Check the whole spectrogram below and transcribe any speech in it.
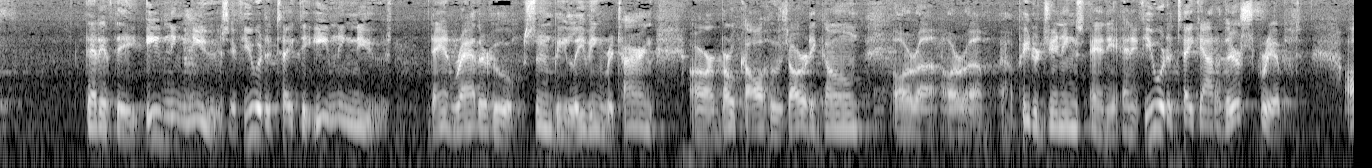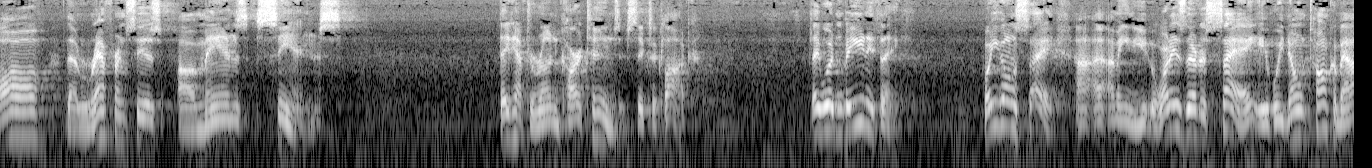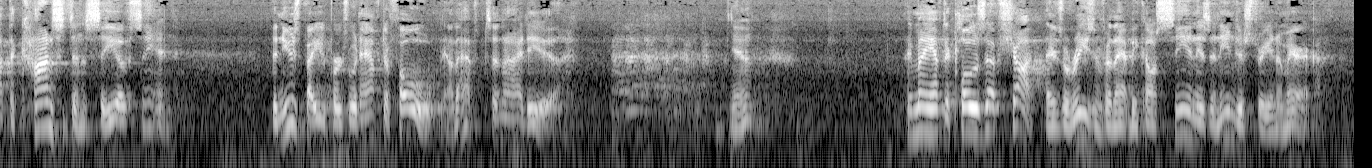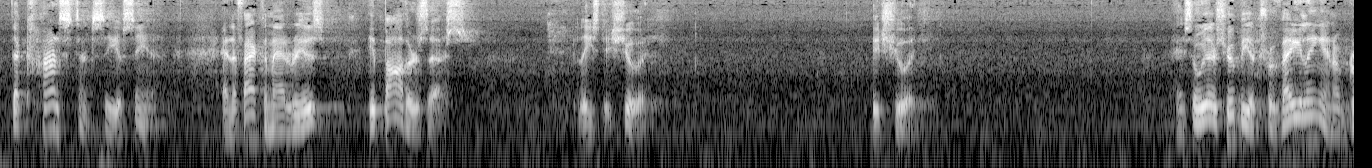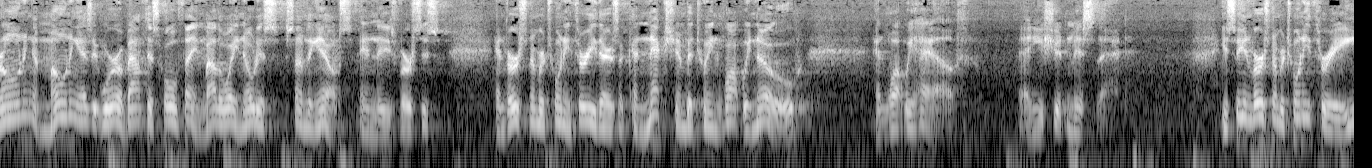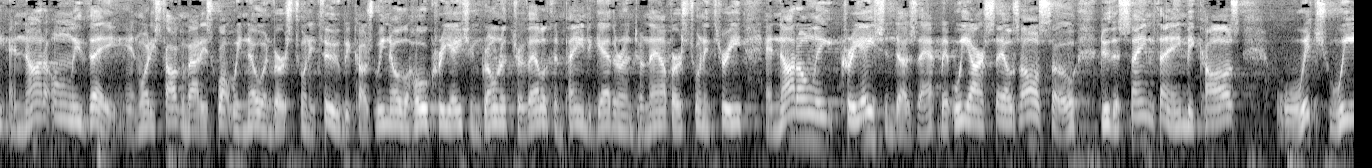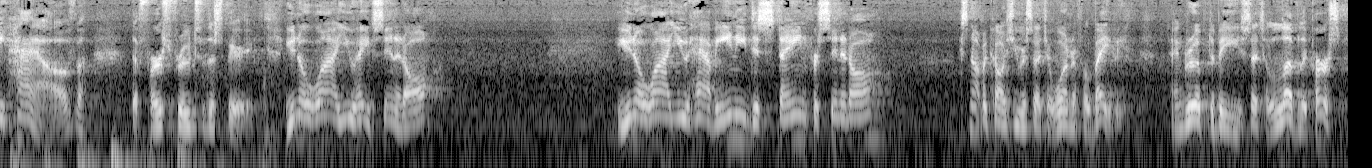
that if the evening news, if you were to take the evening news, Dan Rather, who will soon be leaving, retiring, or Brokaw, who's already gone, or, uh, or uh, uh, Peter Jennings, and, and if you were to take out of their script all the references of man's sins, they'd have to run cartoons at 6 o'clock. They wouldn't be anything. What are you going to say? I, I mean, you, what is there to say if we don't talk about the constancy of sin? The newspapers would have to fold. Now, that's an idea. Yeah? They may have to close up shop. There's a reason for that because sin is an industry in America. The constancy of sin. And the fact of the matter is, it bothers us. At least it should. It should. And so there should be a travailing and a groaning, a moaning, as it were, about this whole thing. By the way, notice something else in these verses. In verse number 23, there's a connection between what we know and what we have. And you shouldn't miss that. You see in verse number 23, and not only they, and what he's talking about is what we know in verse 22, because we know the whole creation groaneth, travaileth, and pain together until now, verse 23. And not only creation does that, but we ourselves also do the same thing because which we have the first fruits of the Spirit. You know why you hate sin at all? You know why you have any disdain for sin at all? It's not because you were such a wonderful baby and grew up to be such a lovely person.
